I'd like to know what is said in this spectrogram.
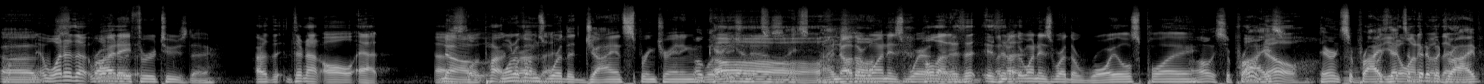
Uh, What are the- what are Friday the- through Tuesday? Are the, they're not all at uh, no, Sloan Park? one of Where are them's they? where the Giants spring training. Okay. location is. Oh. Nice. Another one is where. Hold the, on, is it- is it another a- one is where the Royals play. Oh, a surprise! no. They're in Oh, surprise. you That's a bit of a there. drive.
